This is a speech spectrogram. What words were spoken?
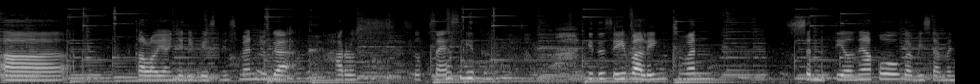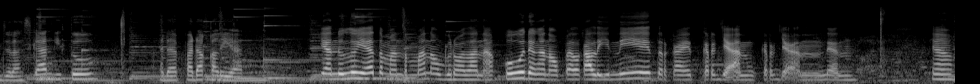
uh, kalau yang jadi bisnismen juga harus sukses gitu. Gitu sih paling. Cuman sedetilnya aku gak bisa menjelaskan itu ada pada kalian Sekian dulu ya teman-teman obrolan aku dengan Opel kali ini terkait kerjaan-kerjaan dan ya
